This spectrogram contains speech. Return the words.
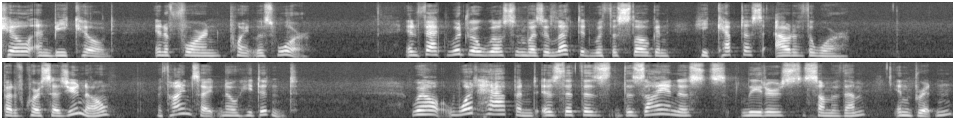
kill and be killed in a foreign, pointless war. In fact, Woodrow Wilson was elected with the slogan, He kept us out of the war. But of course, as you know, with hindsight, no, he didn't. Well, what happened is that the, the Zionists leaders, some of them in Britain,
